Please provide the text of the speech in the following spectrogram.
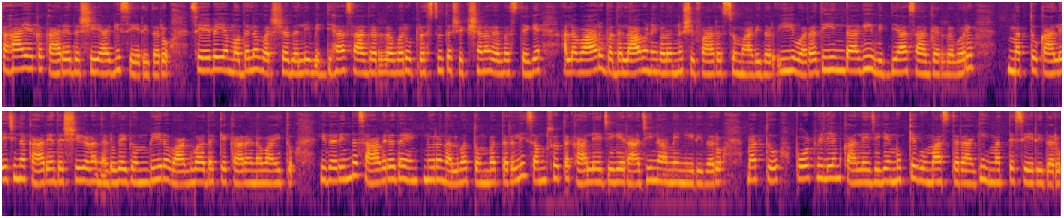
ಸಹಾಯಕ ಕಾರ್ಯದರ್ಶಿಯಾಗಿ ಸೇರಿದರು. ಸೇವೆಯ ಮೊದಲ ವರ್ಷದಲ್ಲಿ ವಿದ್ಯಾಸಾಗರ್ರವರು ಪ್ರಸ್ತುತ ಶಿಕ್ಷಣ ವ್ಯವಸ್ಥೆಗೆ ಹಲವಾರು ಬದಲಾವಣೆಗಳನ್ನು ಶಿಫಾರಸು ಮಾಡಿದರು. ಈ ವರದಿಯಿಂದಾಗಿ ವಿದ್ಯಾಸಾಗರ್ ರವರು ಮತ್ತು ಕಾಲೇಜಿನ ಕಾರ್ಯದರ್ಶಿಗಳ ನಡುವೆ ಗಂಭೀರ ವಾಗ್ವಾದಕ್ಕೆ ಕಾರಣವಾಯಿತು. ಇದರಿಂದ ಸಾವಿರದ ಎಂಟುನೂರ ನಲವತ್ತೊಂಬತ್ತರಲ್ಲಿ ಸಂಸ್ಕೃತ ಕಾಲೇಜಿಗೆ ರಾಜೀನಾಮೆ ನೀಡಿದರು ಮತ್ತು ಪೋರ್ಟ್ ವಿಲಿಯಂ ಕಾಲೇಜಿಗೆ ಮುಖ್ಯ ಗುಮಾಸ್ತರಾಗಿ ಮತ್ತೆ ಸೇರಿದರು.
